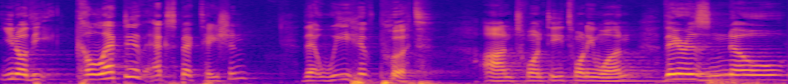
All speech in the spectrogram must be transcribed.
you know, the collective expectation that we have put on 2021, there is no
